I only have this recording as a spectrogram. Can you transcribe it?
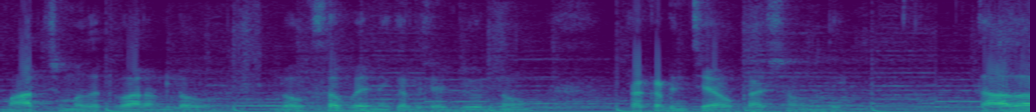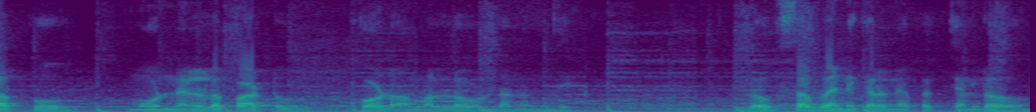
మార్చి మొదటి వారంలో లోక్సభ ఎన్నికల షెడ్యూల్ను ప్రకటించే అవకాశం ఉంది. దాదాపు మూడు నెలల పాటు కోడ్ అమల్లో ఉండనుంది. లోక్సభ ఎన్నికల నేపథ్యంలో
